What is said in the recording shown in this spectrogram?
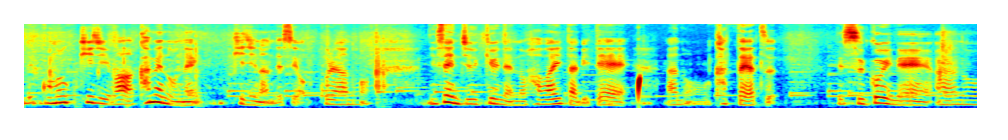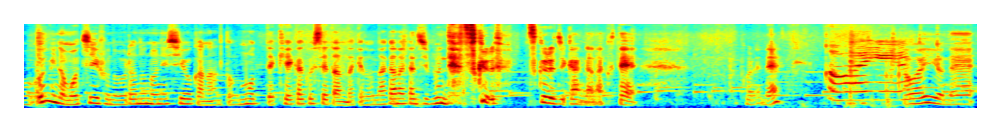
でこの生地は亀のね生地なんですよ。これあの2019年のハワイ旅であの買ったやつ。ですごいねあの海のモチーフの裏布にしようかなと思って計画してたんだけどなかなか自分で 作る作る時間がなくて。これね。かわいい。かわいいよね。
